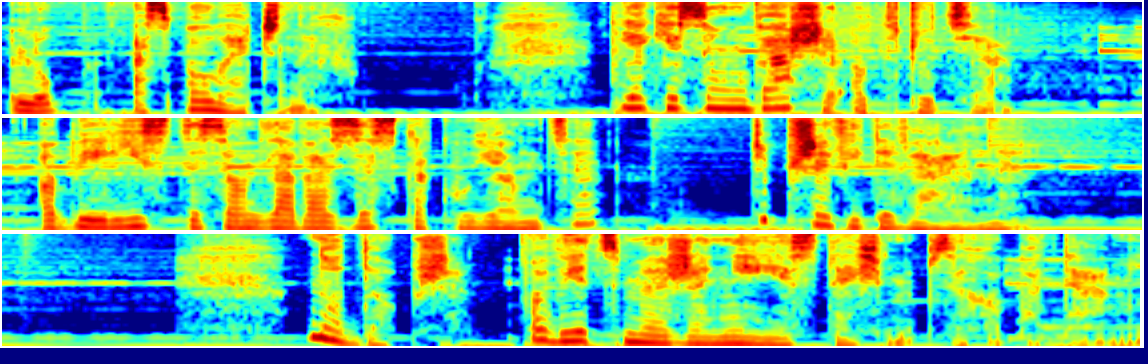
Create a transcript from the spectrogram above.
lub aspołecznych. Jakie są Wasze odczucia? Obie listy są dla Was zaskakujące czy przewidywalne? No dobrze, powiedzmy, że nie jesteśmy psychopatami.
